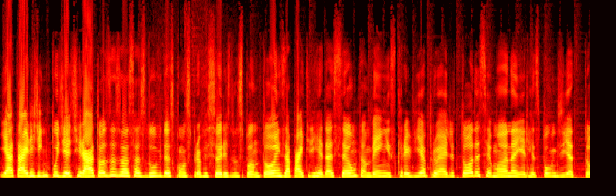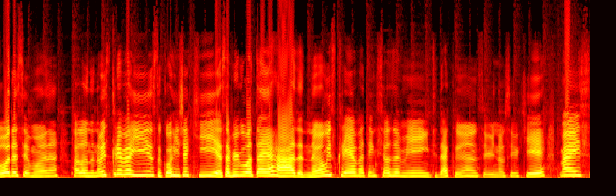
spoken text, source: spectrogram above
E à tarde a gente podia tirar todas as nossas dúvidas com os professores nos plantões, a parte de redação também, escrevia pro Hélio toda semana e ele respondia toda semana, falando: não escreva isso, corrija aqui, essa vírgula tá errada, não escreva atenciosamente, dá câncer, não sei o quê. Mas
